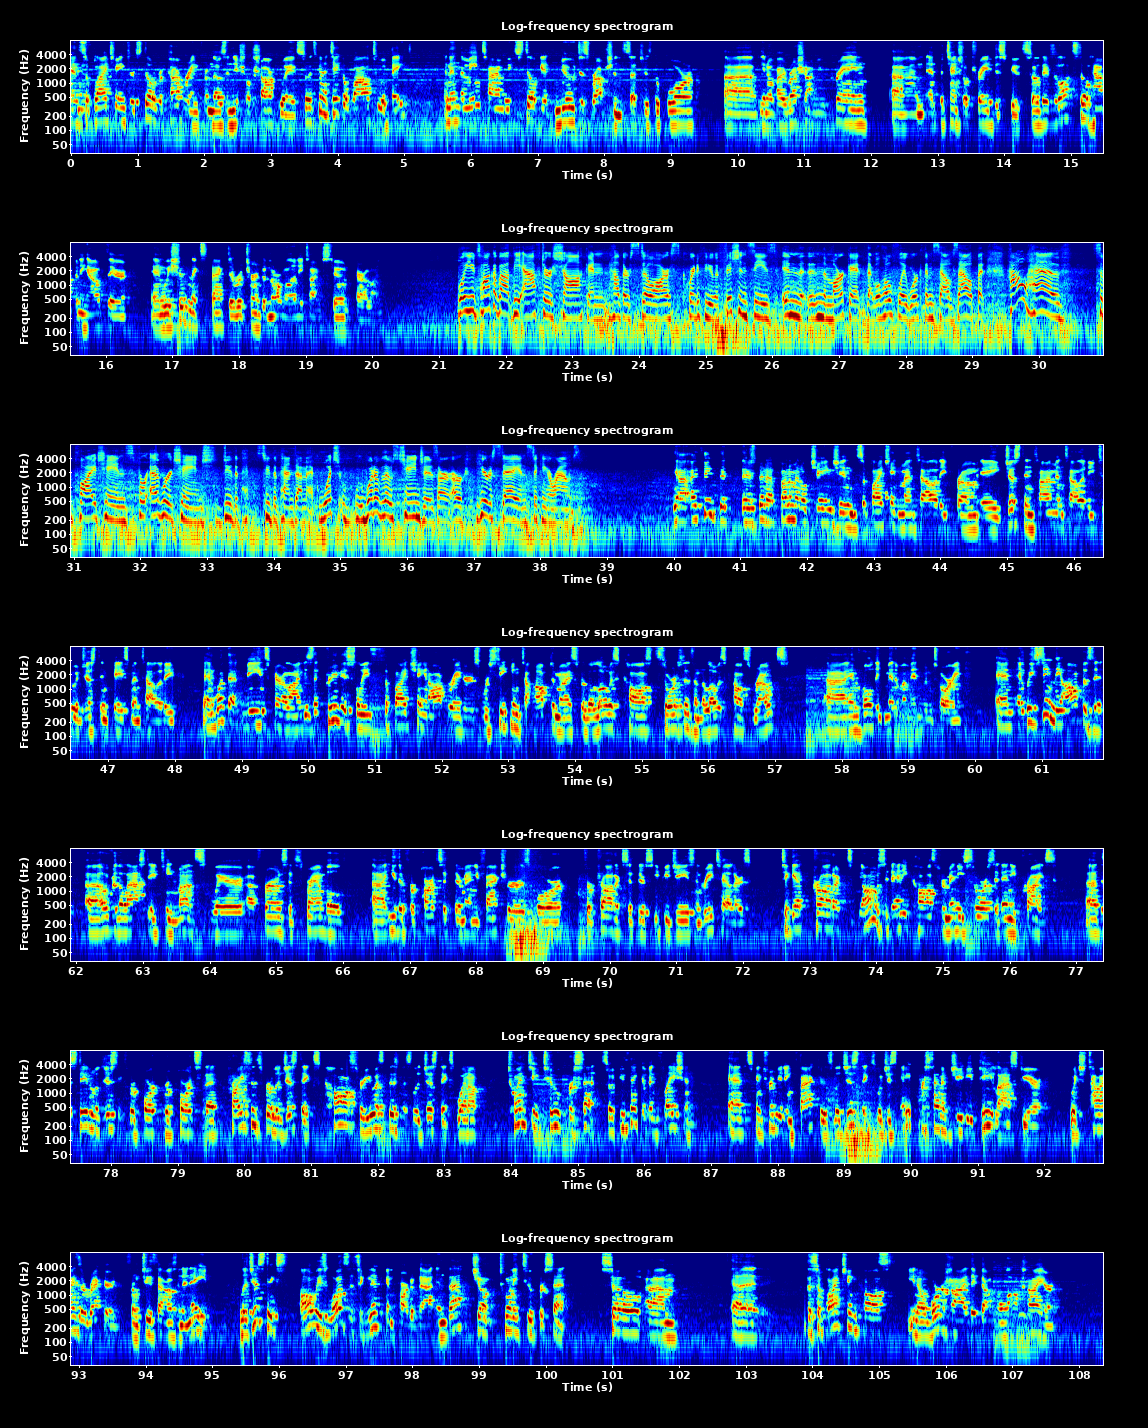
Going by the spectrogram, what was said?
and supply chains are still recovering from those initial shock waves. So it's going to take a while to abate. And in the meantime, we still get new disruptions, such as the war, uh, you know, by Russia on Ukraine, um, and potential trade disputes. So there's a lot still happening out there, and we shouldn't expect a return to normal anytime soon, Caroline. Well, you talk about the aftershock and how there still are quite a few efficiencies in the, in the market that will hopefully work themselves out. But how have supply chains forever changed due the, to the pandemic? Which, what of those changes are, are here to stay and sticking around? Yeah, I think that there's been a fundamental change in supply chain mentality from a just in time mentality to a just in case mentality. And what that means, Caroline, is that previously supply chain operators were seeking to optimize for the lowest cost sources and the lowest cost routes uh, and holding minimum inventory. And, and we've seen the opposite uh, over the last 18 months, where uh, firms have scrambled uh, either for parts if they're manufacturers or for products if they're CPGs and retailers to get product almost at any cost from any source at any price. Uh, the State of Logistics report reports that prices for logistics, costs for U.S. business logistics went up 22%. So if you think of inflation and its contributing factors, logistics, which is 8% of GDP last year, which ties a record from 2008, logistics always was a significant part of that, and that jumped 22%. So um, uh, the supply chain costs you know, were high. They've gotten a lot higher.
